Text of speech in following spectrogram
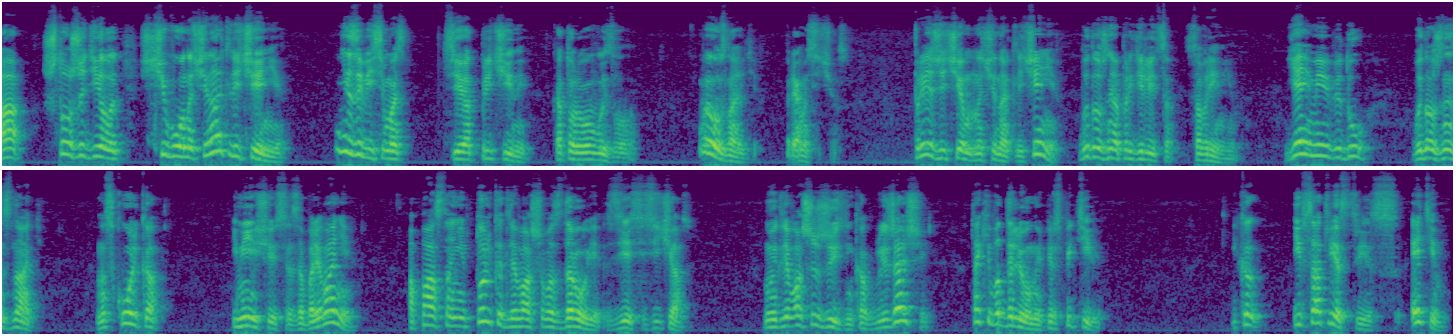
А что же делать, с чего начинать лечение? Вне от причины, которая его вызвала. Вы узнаете прямо сейчас. Прежде чем начинать лечение, вы должны определиться со временем. Я имею в виду, вы должны знать, насколько имеющееся заболевание опасно не только для вашего здоровья здесь и сейчас, но и для вашей жизни как в ближайшей, так и в отдаленной перспективе. И, как, и в соответствии с этим,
